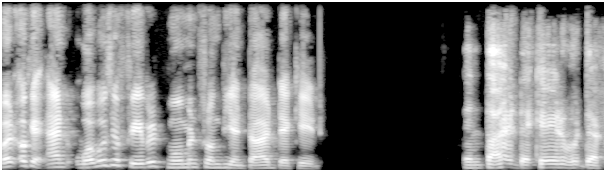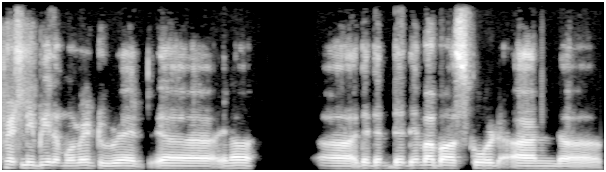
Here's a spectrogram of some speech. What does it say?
But okay, and what was your favorite moment from the entire decade? Entire decade would definitely be the moment where uh, you know uh, the, the, the Demba Ba scored and uh,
